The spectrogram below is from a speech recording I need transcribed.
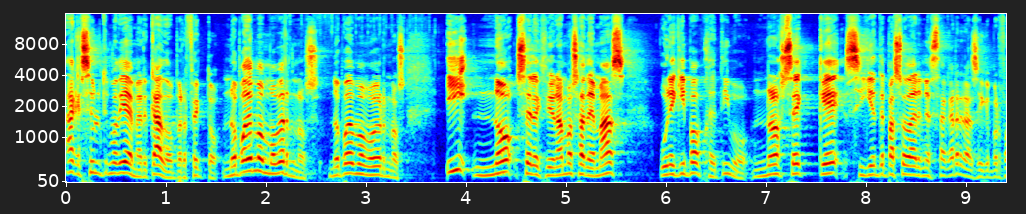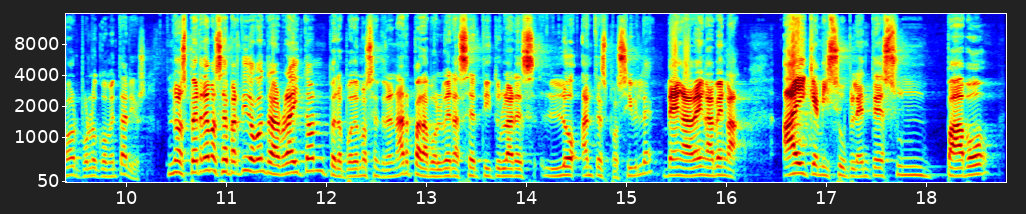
Ah, que es el último día de mercado, perfecto. No podemos movernos, no podemos movernos. Y no seleccionamos además un equipo objetivo. No sé qué siguiente paso dar en esta carrera, así que por favor ponlo en comentarios. Nos perdemos el partido contra el Brighton, pero podemos entrenar para volver a ser titulares lo antes posible. Venga, venga, venga. Ay, que mi suplente es un pavo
